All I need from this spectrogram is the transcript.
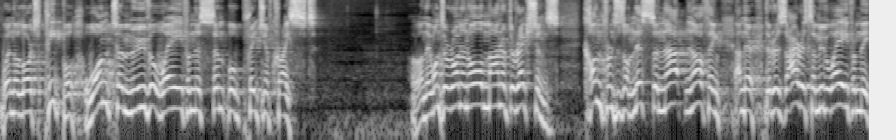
when the Lord's people want to move away from the simple preaching of Christ. Oh, and they want to run in all manner of directions, conferences on this and that and nothing, and their, their desire is to move away from the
